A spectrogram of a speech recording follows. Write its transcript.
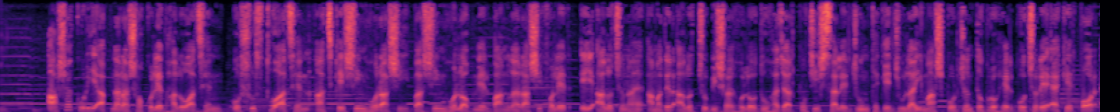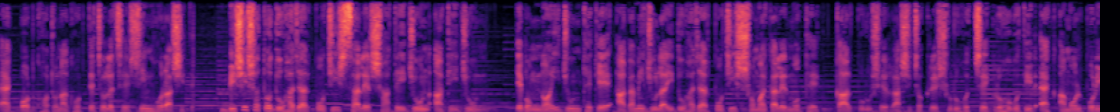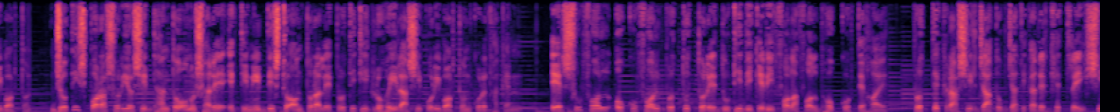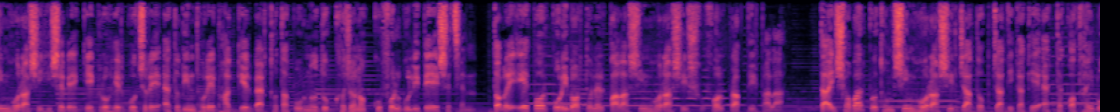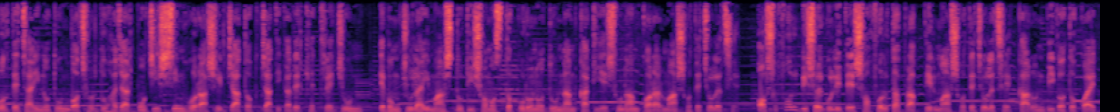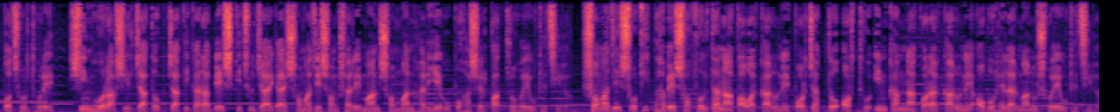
আশা করি আপনারা সকলে ভালো আছেন ও সুস্থ আছেন। আজকে সিংহ রাশি বা সিংহ লগ্নের বাংলা রাশিফলের এই আলোচনায় আমাদের আলোচ্য বিষয় হল দুহাজার পঁচিশ সালের জুন থেকে জুলাই মাস পর্যন্ত গ্রহের গোচরে একের পর এক বড় ঘটনা ঘটতে চলেছে সিংহ রাশিতে। বিশেষত দুহাজার পঁচিশ সালের সাতই জুন আটই জুন এবং নয় জুন থেকে আগামী জুলাই দু হাজার পঁচিশ সময়কালের মধ্যে কালপুরুষের রাশিচক্রে শুরু হচ্ছে গ্রহগতির এক আমল পরিবর্তন। জ্যোতিষ পরাশরীয় সিদ্ধান্ত অনুসারে একটি নির্দিষ্ট অন্তরালে প্রতিটি গ্রহই রাশি পরিবর্তন করে থাকেন। এর সুফল ও কুফল প্রত্যুত্তরে দুটি দিকেরই ফলাফল ভোগ করতে হয়। প্রত্যেক রাশির জাতক জাতিকাদের ক্ষেত্রেই সিংহ রাশি হিসেবে কে গ্রহের গোচরে এতদিন ধরে ভাগ্যের ব্যর্থতাপূর্ণ দুঃখজনক কুফলগুলি পেয়ে এসেছেন। তবে এরপর পরিবর্তনের পালা সিংহ রাশির সুফল প্রাপ্তির পালা। তাই সবার প্রথম সিংহ রাশির জাতক জাতিকাকে একটা কথাই বলতে চাই, নতুন বছর দু হাজার পঁচিশ সিংহ রাশির জাতক জাতিকাদের ক্ষেত্রে জুন এবং জুলাই মাস দুটি সমস্ত পুরনো দুর্নাম কাটিয়ে সুনাম করার মাস হতে চলেছে। অসফল বিষয়গুলিতে সফলতা প্রাপ্তির মাস হতে চলেছে, কারণ বিগত কয়েক বছর ধরে সিংহ রাশির জাতক জাতিকারা বেশ কিছু জায়গায় সমাজে সংসারে মান সম্মান হারিয়ে উপহাসের পাত্র হয়ে উঠেছিল। সমাজে সঠিকভাবে সফলতা না পাওয়ার কারণে পর্যাপ্ত অর্থ ইনকাম না করার কারণে অবহেলার মানুষ হয়ে উঠেছিল।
